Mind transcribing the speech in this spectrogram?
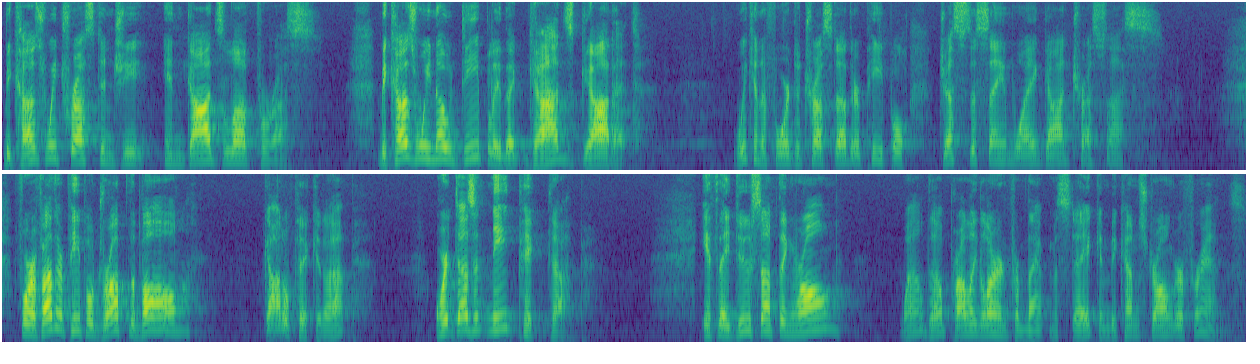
because we trust in, G- in God's love for us, because we know deeply that God's got it, we can afford to trust other people just the same way God trusts us. For if other people drop the ball, God will pick it up, or it doesn't need picked up. If they do something wrong, well, they'll probably learn from that mistake and become stronger friends.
